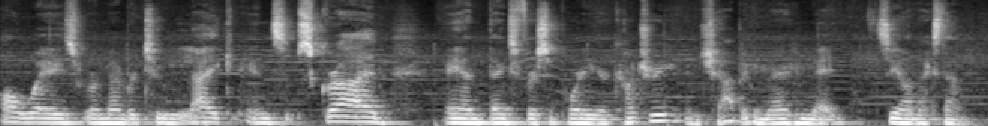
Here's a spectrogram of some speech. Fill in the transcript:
always, remember to like and subscribe. And thanks for supporting your country and shopping American made. See y'all next time.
